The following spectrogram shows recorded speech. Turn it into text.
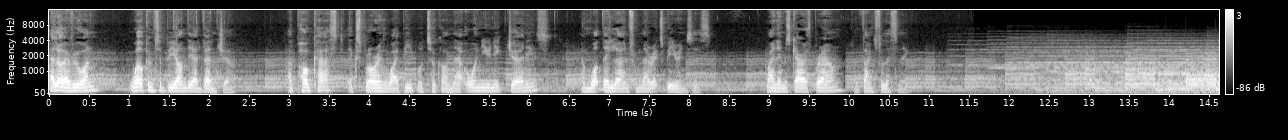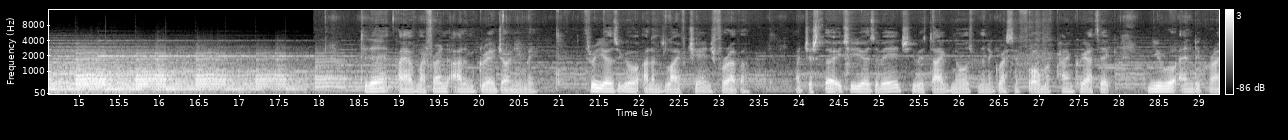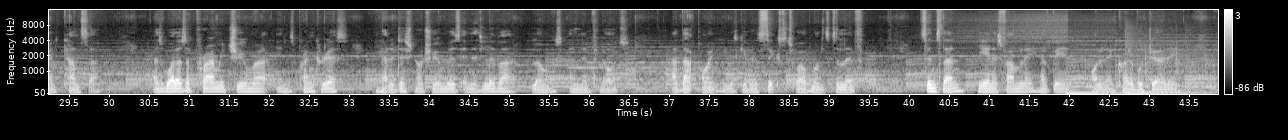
Hello, everyone. Welcome to Beyond the Adventure, a podcast exploring why people took on their own unique journeys and what they learned from their experiences. My name is Gareth Brown, and thanks for listening. Today, I have my friend Adam Gray joining me. Three years ago, Adam's life changed forever. At just 32 years of age, he was diagnosed with an aggressive form of pancreatic neuroendocrine cancer. As well as a primary tumour in his pancreas, he had additional tumours in his liver, lungs, and lymph nodes. At that point, he was given 6 to 12 months to live. Since then, he and his family have been on an incredible journey,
